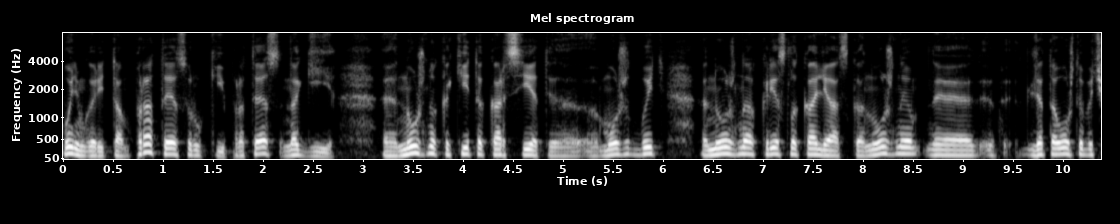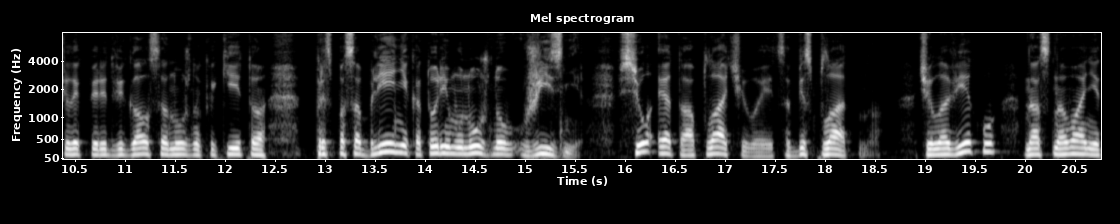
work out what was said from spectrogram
Будем говорить там протез руки, протез ноги, э, нужно какие-то корсеты, э, может быть, нужно кресло-коляска, нужно э, для того, чтобы человек передвигался, нужно какие-то приспособления, которые ему нужно в жизни. Все это оплачивается бесплатно человеку на основании,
